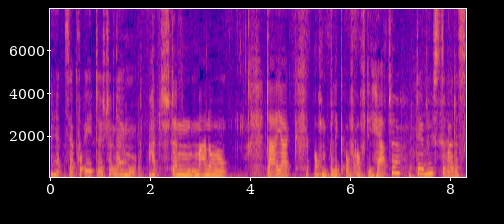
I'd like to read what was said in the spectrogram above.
Ja, sehr poetisch. Hat denn Mano Dayak auch einen Blick auf, auf die Härte der Wüste, weil das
